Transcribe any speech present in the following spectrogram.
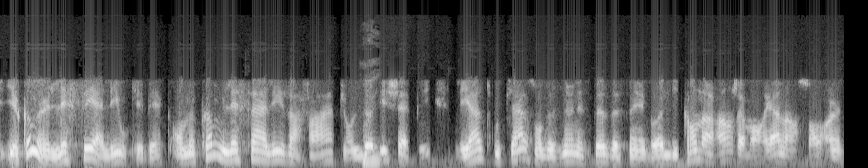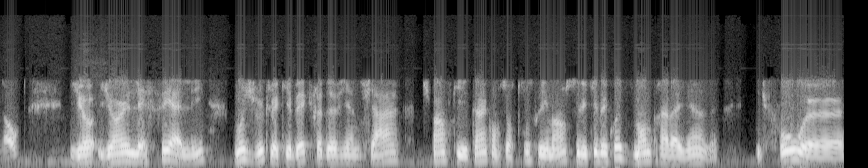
il y a comme un laisser-aller au Québec. On a comme laissé aller les affaires, puis on l'a échappé. Les haltes routières sont devenues une espèce de symbole. Les cons orange à Montréal en sont un autre. Il y a, il y a un laisser-aller. Moi, je veux que le Québec redevienne fier. Je pense qu'il est temps qu'on se retrouve les manches. C'est les Québécois du monde travaillant. Là. Il faut euh,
